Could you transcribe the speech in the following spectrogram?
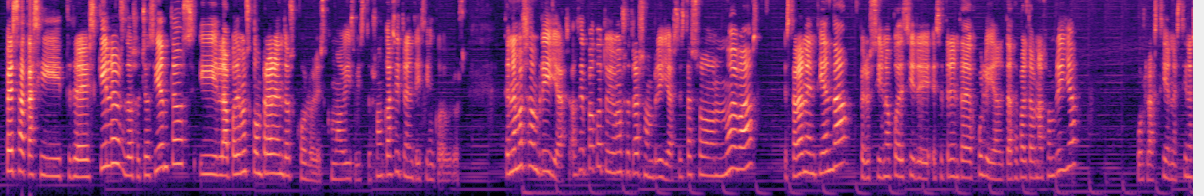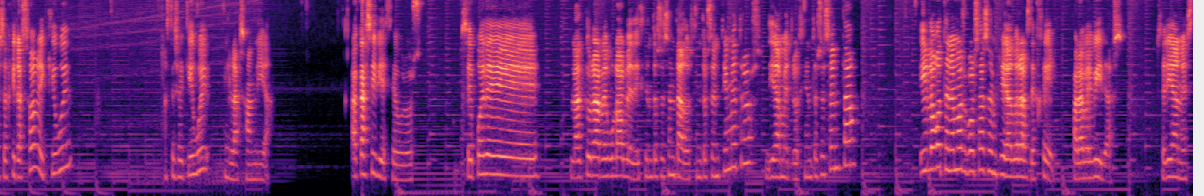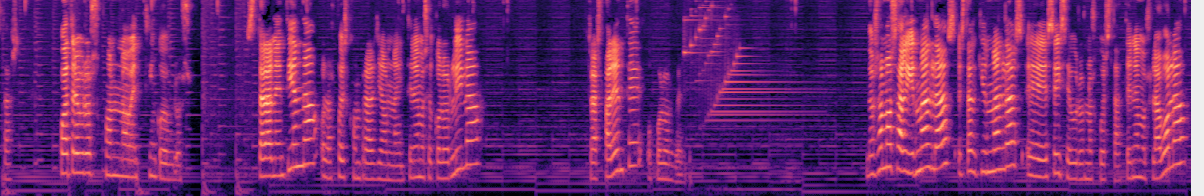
Pesa casi 3 kilos, 2,800 y la podemos comprar en dos colores, como habéis visto, son casi 35 euros. Tenemos sombrillas, hace poco tuvimos otras sombrillas, estas son nuevas, estarán en tienda, pero si no puedes ir ese 30 de julio y te hace falta una sombrilla, pues las tienes. Tienes el girasol, el kiwi, este es el kiwi y la sandía, a casi 10 euros. Se puede la altura regulable de 160 a 200 centímetros, diámetro 160 y luego tenemos bolsas enfriadoras de gel para bebidas, serían estas, 4 euros con 95 euros. Estarán en tienda o las puedes comprar ya online. Tenemos el color lila, transparente o color verde. Nos vamos a guirnaldas. Estas guirnaldas 6 eh, euros nos cuesta. Tenemos la bola,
